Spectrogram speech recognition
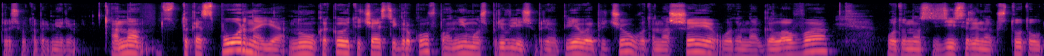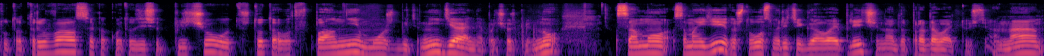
то есть вот на примере. Она такая спорная, но какую-то часть игроков вполне может привлечь. Например, левое плечо, вот она шея, вот она голова, вот у нас здесь рынок что-то вот тут отрывался, какое-то вот здесь вот плечо, вот что-то вот вполне может быть, не идеальное, подчеркиваю, но само, сама идея, то, что, о, смотрите, голова и плечи надо продавать, то есть она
